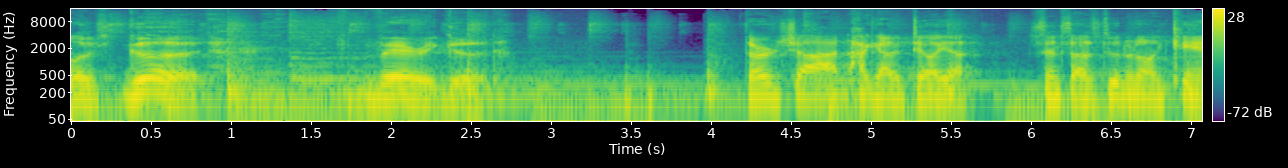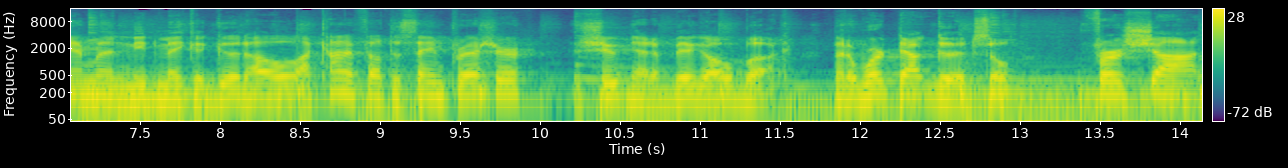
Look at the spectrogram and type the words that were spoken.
Looks good very good. Third shot, I gotta tell you, since I was doing it on camera and need to make a good hole, I kind of felt the same pressure as shooting at a big old buck, but it worked out good. So first shot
